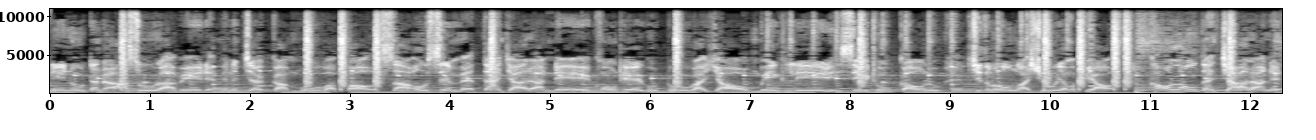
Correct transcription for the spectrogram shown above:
နင်းတို့တန်တအားဆိုးတာပဲတဲ့မျက်နှာချက်ကမိုးပါပေါက်စာအုပ်စစ်မဲ့တန်ကြားတာနဲ့ခွန်ထဲကိုတိုးကရောက်မင်းကလေးတွေစေးထုတ်ကောင်းလို့ရှစ်တလုံးကရှိုးရမပြောက်ခေါင်းလောင်းတန်ကြားတာနဲ့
